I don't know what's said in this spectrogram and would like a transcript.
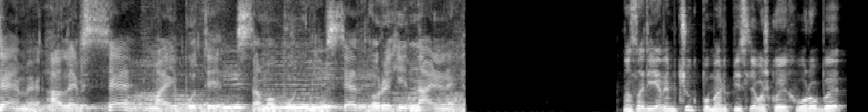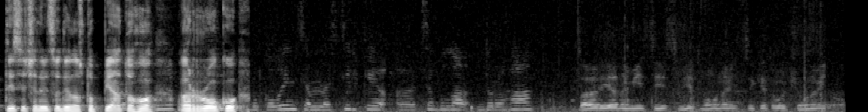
теми, але все має бути самобутнє, все оригінальне. Назарій Яремчук помер після важкої хвороби 1995 року. Цар я на місці, світ, мов на місці киту, чому на місці.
